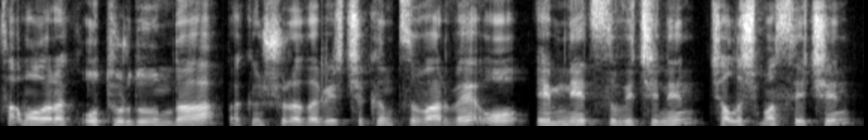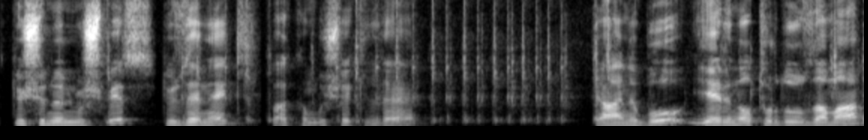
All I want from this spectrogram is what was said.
tam olarak oturduğunda bakın şurada bir çıkıntı var ve o emniyet switch'inin çalışması için düşünülmüş bir düzenek. Bakın bu şekilde. Yani bu yerine oturduğu zaman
